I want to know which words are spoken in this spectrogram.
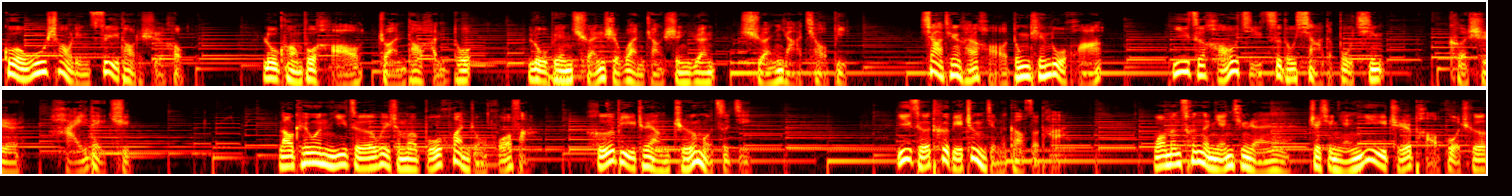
过乌少岭隧道的时候，路况不好，转道很多，路边全是万丈深渊、悬崖峭壁。夏天还好，冬天路滑，一泽好几次都吓得不轻，可是还得去。老 K 问一泽为什么不换种活法，何必这样折磨自己？一泽特别正经的告诉他：“我们村的年轻人这些年一直跑货车，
